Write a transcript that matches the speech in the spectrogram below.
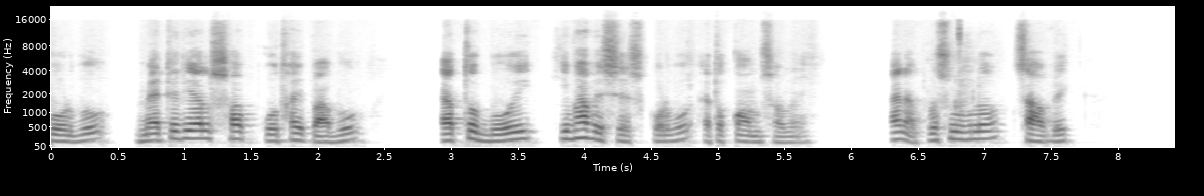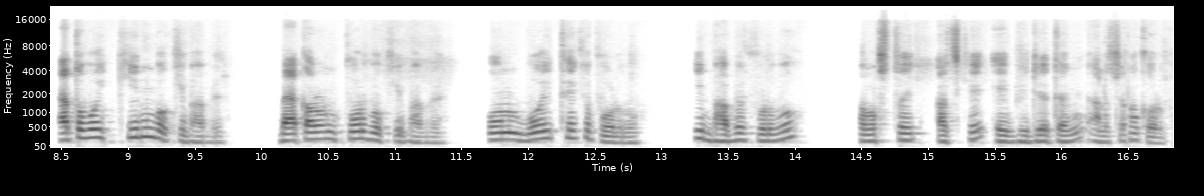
পড়ব ম্যাটেরিয়াল সব কোথায় পাবো? এত বই কীভাবে শেষ করব? এত কম সময়ে। তাই না? প্রশ্নগুলো স্বাভাবিক। এত বই কিনবো কীভাবে? ব্যাকরণ পড়ব কীভাবে? কোন বই থেকে পড়ব? কীভাবে পড়ব? সমস্তই আজকে এই ভিডিওতে আমি আলোচনা করব।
